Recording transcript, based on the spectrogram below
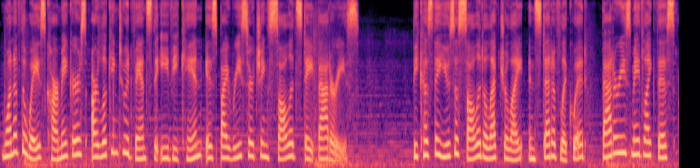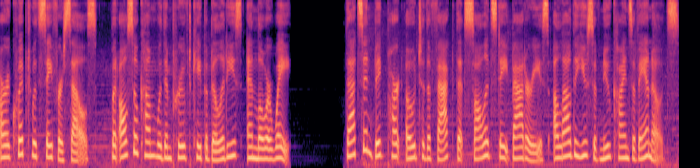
One of the ways carmakers are looking to advance the EV kin is by researching solid-state batteries. Because they use a solid electrolyte instead of liquid, batteries made like this are equipped with safer cells, but also come with improved capabilities and lower weight. That's in big part owed to the fact that solid-state batteries allow the use of new kinds of anodes.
